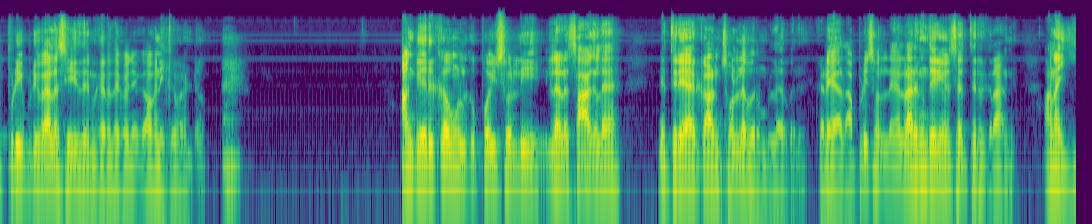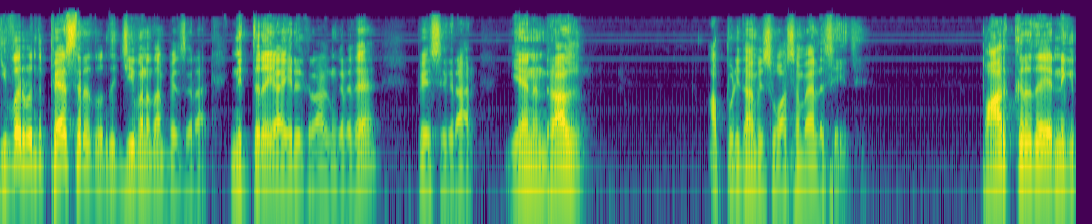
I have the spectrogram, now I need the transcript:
எப்படி இப்படி வேலை செய்யுதுங்கிறத கொஞ்சம் கவனிக்க வேண்டும். அங்கே இருக்கவங்களுக்கு போய் சொல்லி இல்லை இல்லை சாகலை. நித்திரையாக இருக்கான்னு சொல்ல விரும்பல இவர். கிடையாது. அப்படி சொல்ல எல்லாருக்கும் தெரியும் செத்து இருக்கிறான்னு. ஆனால் இவர் வந்து பேசுகிறது வந்து ஜீவனை தான் பேசுகிறார் நித்திரையாக இருக்கிறாள்ங்கிறத பேசுகிறார். ஏனென்றால் அப்படி தான் விசுவாசம் வேலை செய்யுது. பார்க்கிறத என்னைக்கு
